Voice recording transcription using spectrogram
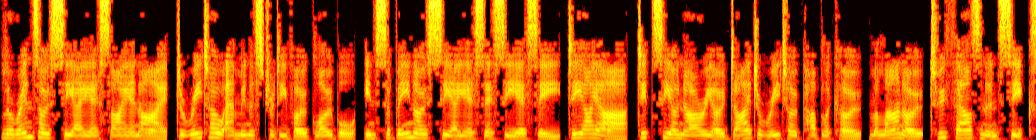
Lorenzo Casini, Diritto Amministrativo Global, in Sabino Cassese dir, Dizionario di Diritto Pubblico, Milano 2006,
